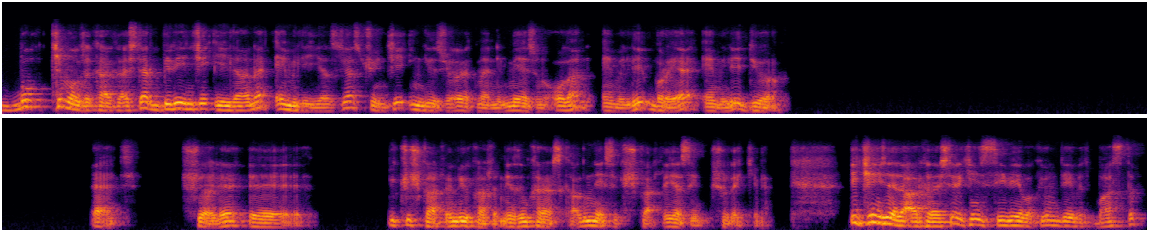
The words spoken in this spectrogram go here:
bu kim olacak arkadaşlar? Birinci ilana Emily yazacağız. Çünkü İngilizce öğretmenliği mezunu olan Emily. Buraya Emily diyorum. Evet. Şöyle e, küçük harfle büyük harfle yazayım kararsız kaldım. Neyse küçük harfle yazayım şuradaki gibi. İkincide de arkadaşlar ikinci CV'ye bakıyorum. David Bastım.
